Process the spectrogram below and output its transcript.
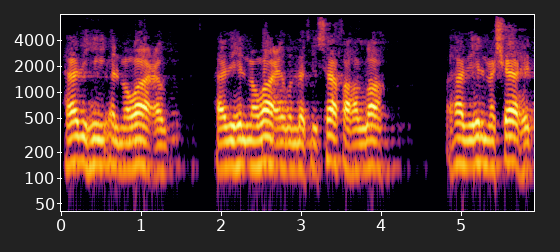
هذه المواعظ هذه المواعظ التي ساقها الله وهذه المشاهد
